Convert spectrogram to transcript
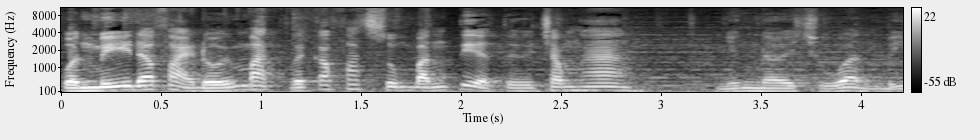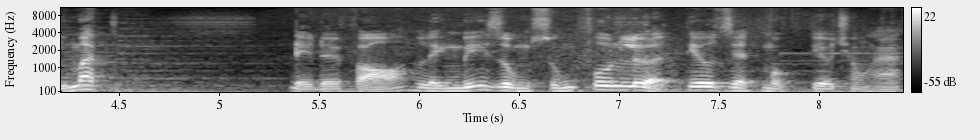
Quân Mỹ đã phải đối mặt với các phát súng bắn tỉa từ trong hang, những nơi trú ẩn bí mật. Để đối phó, lính Mỹ dùng súng phun lửa tiêu diệt mục tiêu trong hang.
